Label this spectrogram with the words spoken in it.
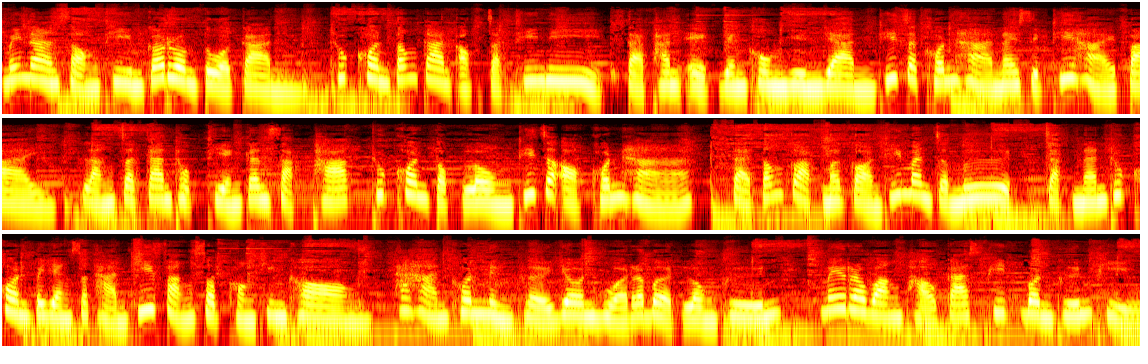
ไม่นานสองทีมก็รวมตัวกัน ทุกคนต้องการออกจากที่นี่ แต่พันเอกยังคงยืนยันที่จะค้นหาในสิบที่หายไป หลังจากการถกเถียงกันสักพัก ทุกคนตกลงที่จะออกค้นหา แต่ต้องกลับมาก่อนที่มันจะมืด จากนั้นทุกคนไปยังสถานที่ฝังศพของคิงคอง ทหารคนหนึ่งเผลอโยนหัวระเบิดลงพื้น ไม่ระวังเผาก๊าซพิษบนพื้นผิว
